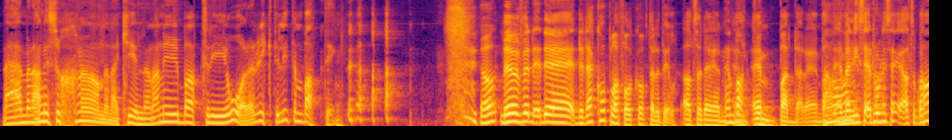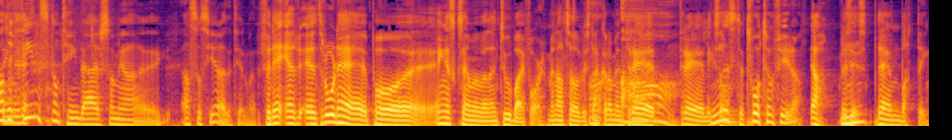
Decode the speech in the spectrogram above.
Nej men han är så skön den här killen. Han är ju bara tre år. En riktig liten batting. Ja, nej, för det, det, det där kopplar folk oftare till. Alltså det är en, En en, batting. en baddare, en. Ja, men ni, jag tror ni säger alltså Ja batting. det ni säger- finns någonting där som jag eh, associerade till. Men. För det, jag, jag tror det är på eh, engelska säger man väl en 2x4. Men alltså vi snackar om en tre, Ah. tre liksom. Just det, två tum fyra. Ja, precis. Mm. Det är en batting.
